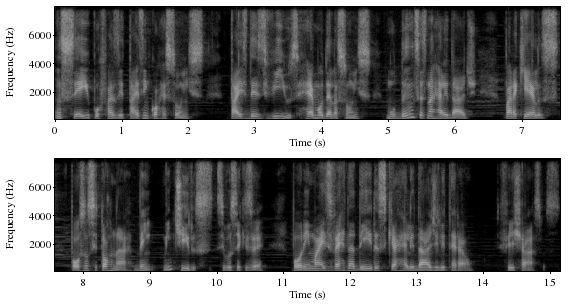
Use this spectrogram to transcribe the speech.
Anseio por fazer tais incorreções, tais desvios, remodelações, mudanças na realidade, para que elas possam se tornar, bem, mentiras, se você quiser, porém mais verdadeiras que a realidade literal. Fecha aspas.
